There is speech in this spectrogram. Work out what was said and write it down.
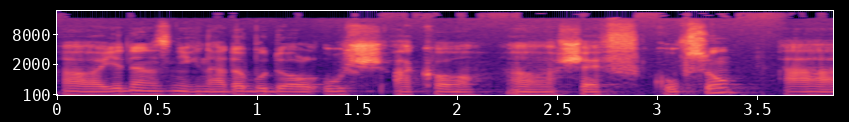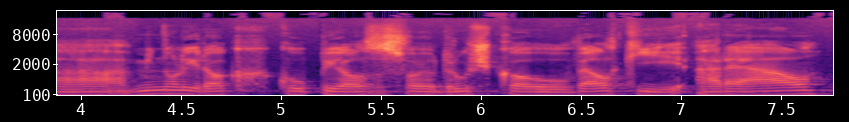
Jeden z nich nadobudol už ako šéf KUFSu. A minulý rok kúpil so svojou družkou veľký areál,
